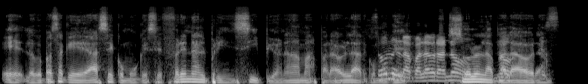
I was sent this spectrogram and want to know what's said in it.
Eh, lo que pasa que hace como que se frena al principio, nada más para hablar. Como Solo que en la palabra no. Solo en la No, palabra. es-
